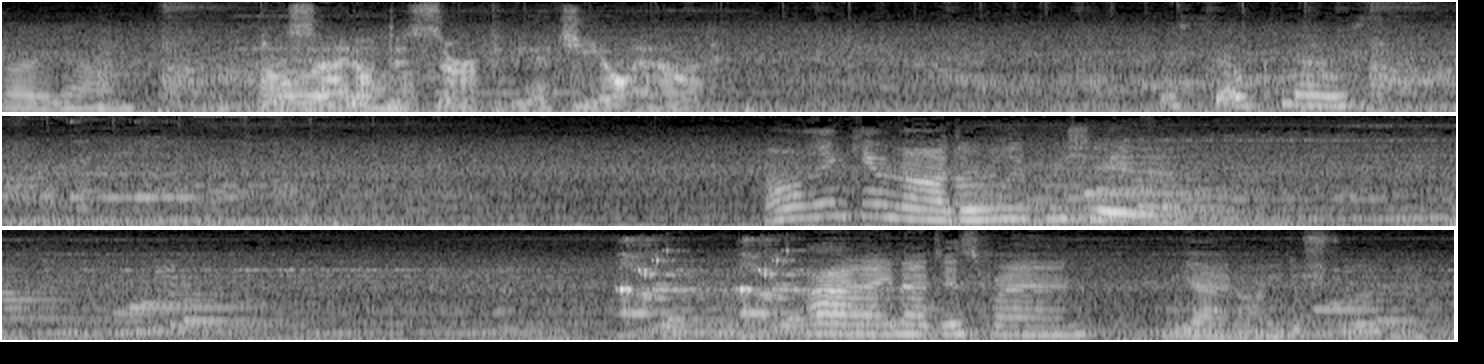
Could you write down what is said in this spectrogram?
Or I can try again. and power Guess I don't deserve to be a geohound. We're so close. Oh, thank you, Nod. I really appreciate it. Hi, not just friend. Yeah, I know, he destroyed me.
